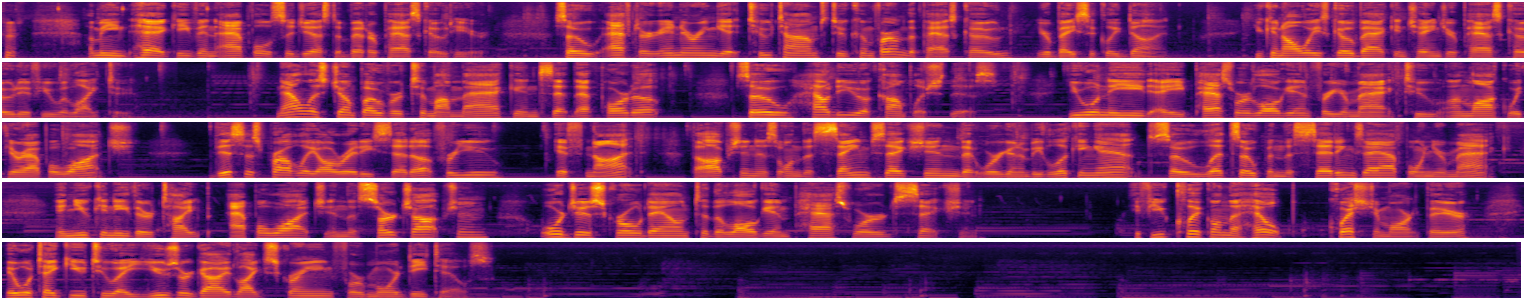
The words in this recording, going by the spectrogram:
I mean, heck, even Apple suggests a better passcode here. So after entering it two times to confirm the passcode, you're basically done. You can always go back and change your passcode if you would like to. Now let's jump over to my Mac and set that part up. So how do you accomplish this? You will need a password login for your Mac to unlock with your Apple Watch. This is probably already set up for you. If not, the option is on the same section that we're going to be looking at. So let's open the settings app on your Mac and you can either type Apple Watch in the search option or just scroll down to the login password section. If you click on the help question mark there, it will take you to a user guide like screen for more details.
